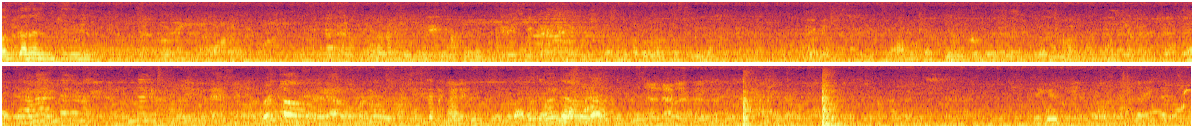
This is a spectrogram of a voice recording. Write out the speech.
ಒಂದು ಕಾಲಲ್ಲಿ ನಿಂತಿದ್ದೀನಿ. ಸರ್ ಸರ್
